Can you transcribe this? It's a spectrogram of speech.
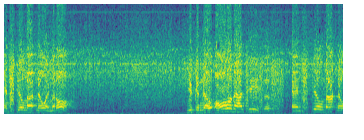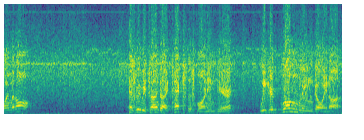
and still not know him at all. You can know all about Jesus and still not know him at all. As we return to our text this morning here, we hear grumbling going on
